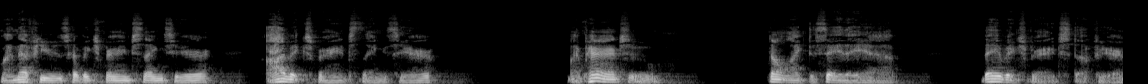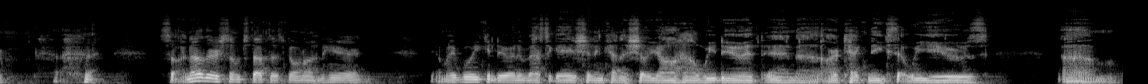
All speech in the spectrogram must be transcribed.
my nephews have experienced things here. I've experienced things here. My parents, who don't like to say they have, they've experienced stuff here. so I know there's some stuff that's going on here you know, maybe we can do an investigation and kind of show y'all how we do it and uh, our techniques that we use. Um,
